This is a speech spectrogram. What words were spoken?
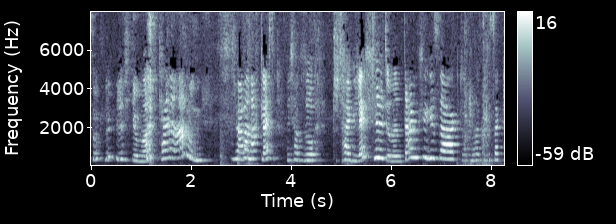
so glücklich gemacht. Keine Ahnung. Ich war danach gleich ich habe so total gelächelt und dann Danke gesagt. Und dann hat sie gesagt,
